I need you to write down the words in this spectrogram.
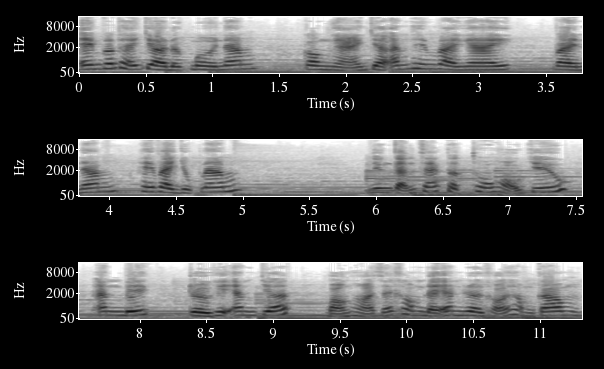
Em có thể chờ được 10 năm Còn ngại chờ anh thêm vài ngày Vài năm hay vài chục năm. Nhưng cảnh sát tịch thu hộ chiếu Anh biết trừ khi anh chết Bọn họ sẽ không để anh rời khỏi Hồng Kông.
